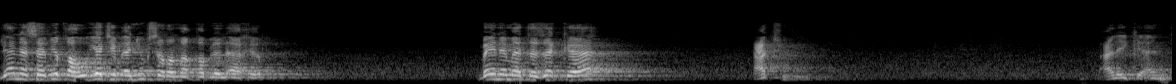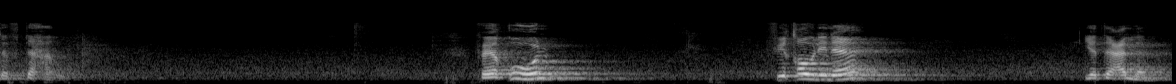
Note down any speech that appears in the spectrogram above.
لأن سابقه يجب أن يكسر ما قبل الآخر. بينما تزكى عكسه. عليك أن تفتحه. فيقول في قولنا يتعلم.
